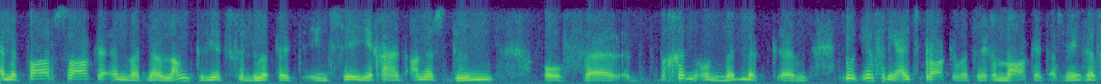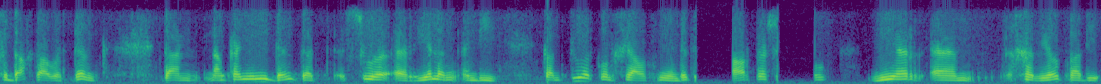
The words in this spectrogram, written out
in 'n paar sake in wat nou lank reeds geloop het en sê jy gaan dit anders doen of uh, begin onmiddellik ehm um, een van die uitsprake wat sy gemaak het as mense vandag daaroor dink dan dan kan jy nie dink dat so 'n reëling in die kantoor kon geld nie en dit is haar personeel meer ehm um, gereeld na die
